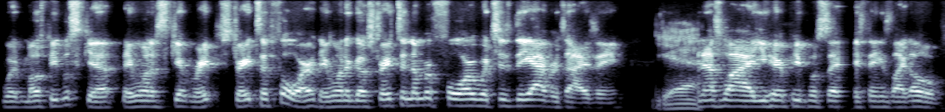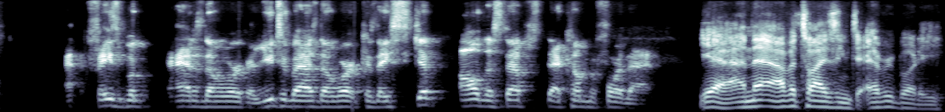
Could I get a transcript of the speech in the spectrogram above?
what most people skip, they want to skip right straight to four. They want to go straight to number four, which is the advertising. yeah. And that's why you hear people say things like, oh, Facebook ads don't work or YouTube ads don't work because they skip all the steps that come before that. Yeah, and they're advertising to everybody.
